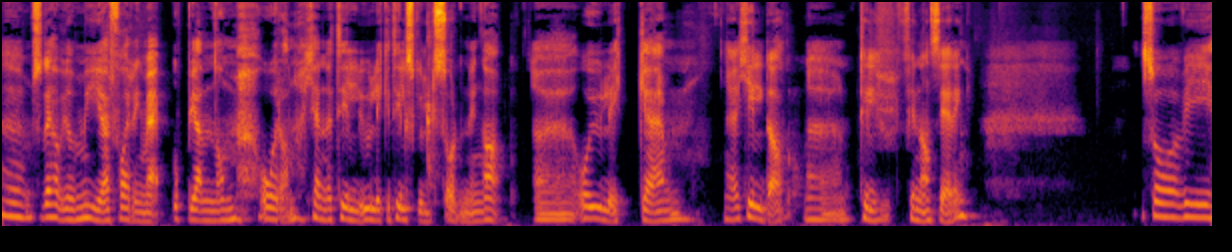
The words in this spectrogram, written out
Eh, så det har vi jo mye erfaring med opp gjennom årene. Kjenner til ulike tilskuddsordninger eh, og ulike kilder eh, til finansiering. Så vi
